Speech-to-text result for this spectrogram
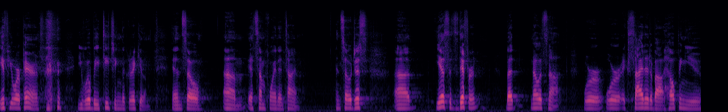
if you're a parent, you will be teaching the curriculum. And so, um, at some point in time. And so, just, uh, yes, it's different, but no, it's not. We're, we're excited about helping you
